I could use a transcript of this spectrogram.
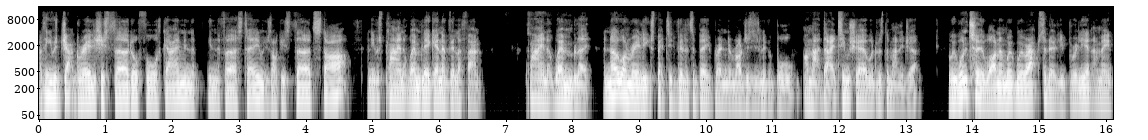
I think it was Jack Grealish's third or fourth game in the in the first team. It was like his third start, and he was playing at Wembley again. A Villa fan playing at Wembley, and no one really expected Villa to beat Brendan Rodgers' Liverpool on that day. Tim Sherwood was the manager. We won two one, and we, we were absolutely brilliant. I mean,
